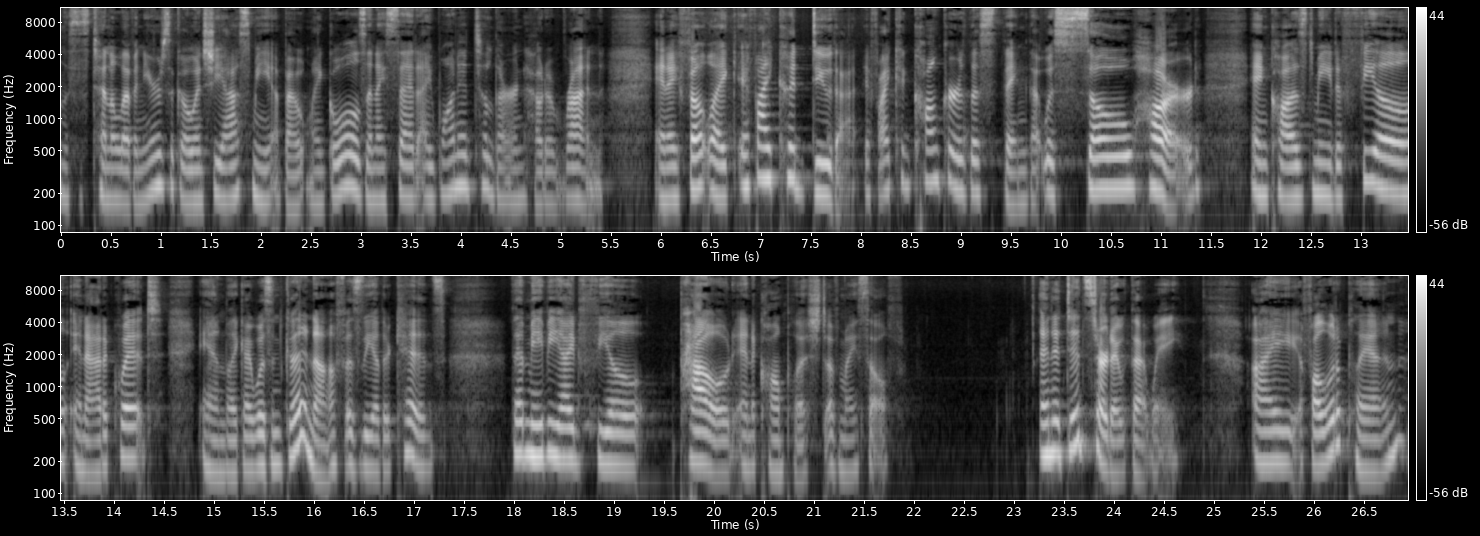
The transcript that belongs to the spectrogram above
this is 10, 11 years ago, and she asked me about my goals. And I said I wanted to learn how to run. And I felt like if I could do that, if I could conquer this thing that was so hard and caused me to feel inadequate and like I wasn't good enough as the other kids, that maybe I'd feel proud and accomplished of myself. And it did start out that way. I followed a plan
